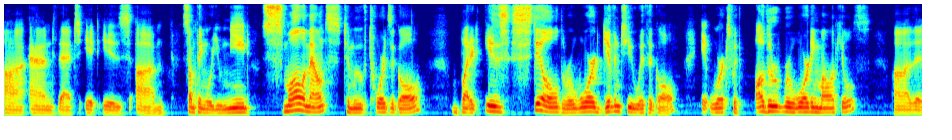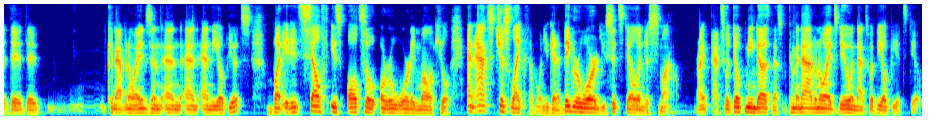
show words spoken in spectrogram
uh, and that it is um, something where you need small amounts to move towards a goal, but it is still the reward given to you with the goal. It works with other rewarding molecules, uh, the, the, the cannabinoids and, and, and, and the opiates, but it itself is also a rewarding molecule and acts just like them. When you get a big reward, you sit still and just smile, right? That's what dopamine does, and that's what cannabinoids do, and that's what the opiates do.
